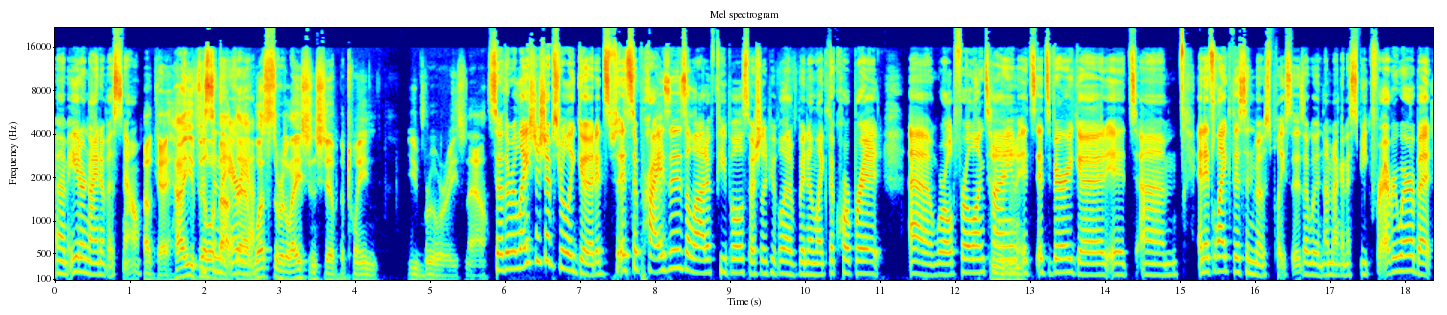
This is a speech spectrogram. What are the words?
um, eight or nine of us now. Okay. How you feel Just in the about that? What's the relationship between you breweries now? So the relationship's really good. It's it surprises a lot of people, especially people that have been in like the corporate uh, world for a long time. Mhm. It's it's very good. It's um and it's like this in most places. I wouldn't. I'm not going to speak for everywhere, but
